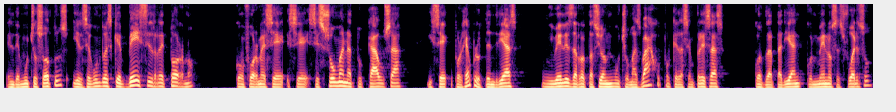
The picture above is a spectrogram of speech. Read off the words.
el de muchos otros, y el segundo es que ves el retorno conforme se, se, suman a tu causa y se, por ejemplo, tendrías niveles de rotación mucho más bajos, porque las empresas contratarían con menos esfuerzo.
